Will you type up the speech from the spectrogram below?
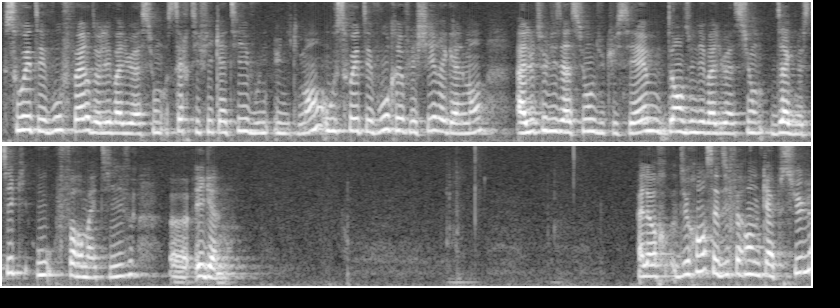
Souhaitez-vous faire de l'évaluation certificative uniquement ou souhaitez-vous réfléchir également à l'utilisation du QCM dans une évaluation diagnostique ou formative euh, également? Alors, durant ces différentes capsules,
